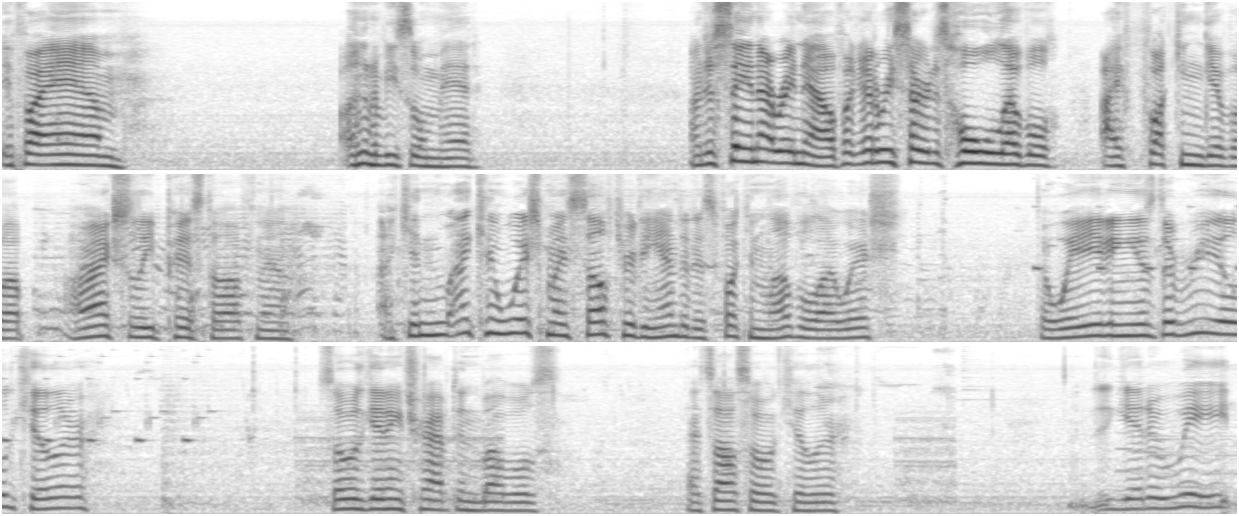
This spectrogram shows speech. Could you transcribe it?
If I am, I'm gonna be so mad. I'm just saying that right now. If I gotta restart this whole level, I fucking give up. I'm actually pissed off now. I can I can wish myself through the end of this fucking level, I wish. The waiting is the real killer. So is getting trapped in bubbles. That's also a killer. You gotta wait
